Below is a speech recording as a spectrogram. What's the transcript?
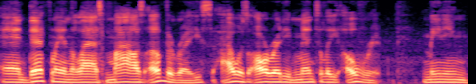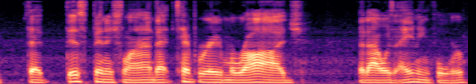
and definitely in the last miles of the race, I was already mentally over it, meaning that this finish line, that temporary mirage that I was aiming for,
